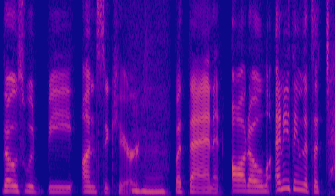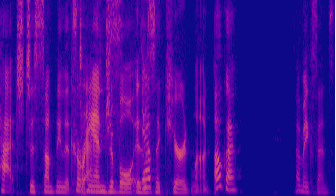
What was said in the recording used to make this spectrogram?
those would be unsecured. Mm-hmm. But then an auto, lo- anything that's attached to something that's Correct. tangible is a secured loan. Okay, that makes sense.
